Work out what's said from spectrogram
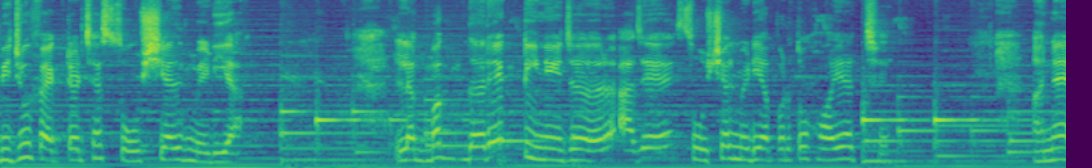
બીજું ફેક્ટર છે સોશિયલ મીડિયા લગભગ દરેક ટીનેજર આજે સોશિયલ મીડિયા પર તો હોય જ છે. અને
